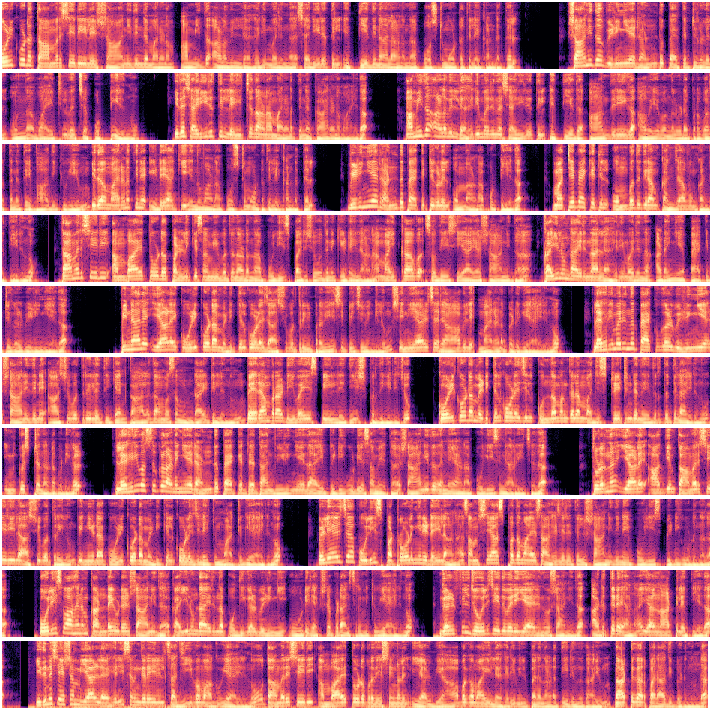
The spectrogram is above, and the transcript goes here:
കോഴിക്കോട് താമരശ്ശേരിയിലെ ഷാനിദിന്റെ മരണം അമിത അളവിൽ ലഹരി മരുന്ന് ശരീരത്തിൽ എത്തിയതിനാലാണെന്ന പോസ്റ്റ്മോർട്ടത്തിലെ കണ്ടെത്തൽ. ഷാനിദ വിഴുങ്ങിയ രണ്ട് പാക്കറ്റുകളിൽ ഒന്ന് വയറ്റിൽ വെച്ച് പൊട്ടിയിരുന്നു. ഇത് ശരീരത്തിൽ ലയിച്ചതാണ് മരണത്തിന് കാരണമായത്. അമിത അളവിൽ ലഹരി മരുന്ന് ശരീരത്തിൽ എത്തിയത് ആന്തരിക അവയവങ്ങളുടെ പ്രവർത്തനത്തെ ബാധിക്കുകയും ഇത് മരണത്തിന് ഇടയാക്കി എന്നുമാണ് പോസ്റ്റ്മോർട്ടത്തിലെ കണ്ടെത്തൽ. വിഴുങ്ങിയ രണ്ട് പാക്കറ്റുകളിൽ ഒന്നാണ് പൊട്ടിയത്. മറ്റേ പാക്കറ്റിൽ ഒമ്പത് ഗ്രാം കഞ്ചാവും കണ്ടെത്തിയിരുന്നു. താമരശ്ശേരി അമ്പായത്തോട് പള്ളിക്ക് സമീപത്ത് നടന്ന പോലീസ് പരിശോധനയ്ക്കിടയിലാണ് മൈക്കാവ് സ്വദേശിയായ ഷാനിദ കയ്യിലുണ്ടായിരുന്ന ലഹരി മരുന്ന് അടങ്ങിയ പാക്കറ്റുകൾ വിഴുങ്ങിയത്. പിന്നാലെ ഇയാളെ കോഴിക്കോട് മെഡിക്കൽ കോളേജ് ആശുപത്രിയിൽ പ്രവേശിപ്പിച്ചുവെങ്കിലും ശനിയാഴ്ച രാവിലെ മരണപ്പെടുകയായിരുന്നു. ലഹരിമരുന്ന് പാക്കുകൾ വിഴുങ്ങിയ ഷാനിദിനെ ആശുപത്രിയിൽ എത്തിക്കാൻ കാലതാമസം ഉണ്ടായിട്ടില്ലെന്നും പേരാമ്പ്ര ഡിവൈഎസ്പി ലതീഷ് പ്രതികരിച്ചു. കോഴിക്കോട് മെഡിക്കൽ കോളേജിൽ കുന്നമംഗലം മജിസ്ട്രേറ്റിന്റെ നേതൃത്വത്തിലായിരുന്നു ഇൻക്വസ്റ്റ് നടപടികൾ. ലഹരി വസ്തുക്കൾ അടങ്ങിയ രണ്ട് പാക്കറ്റ് താൻ വിഴുങ്ങിയതായി പിടികൂടിയ സമയത്ത് ഷാനിദ് തന്നെയാണ് പോലീസിനെ അറിയിച്ചത്. തുടർന്ന് ഇയാളെ ആദ്യം താമരശ്ശേരിയിലെ ആശുപത്രിയിലും പിന്നീട് കോഴിക്കോട് മെഡിക്കൽ കോളേജിലേക്കും മാറ്റുകയായിരുന്നു. വെള്ളിയാഴ്ച പോലീസ് പട്രോളിങ്ങിനിടയിലാണ് സംശയാസ്പദമായ സാഹചര്യത്തിൽ ഷാനിദിനെ പോലീസ് പിടികൂടുന്നത്. പോലീസ് വാഹനം കണ്ടയുടൻ ഷാനിദ് കയ്യിലുണ്ടായിരുന്ന പൊതികൾ വിഴുങ്ങി ഓടി രക്ഷപ്പെടാൻ ശ്രമിക്കുകയായിരുന്നു. ഗൾഫിൽ ജോലി ചെയ്തു വരികയായിരുന്നു ഷാനിദ് അടുത്തിടെയാണ് ഇയാൾ നാട്ടിലെത്തിയത്. ഇതിനുശേഷം ഇയാൾ ലഹരി ശൃംഖലയിൽ സജീവമാകുകയായിരുന്നു. താമരശ്ശേരി അമ്പായത്തോട് പ്രദേശങ്ങളിൽ ഇയാൾ വ്യാപകമായി ലഹരി വിൽപ്പന നടത്തിയിരുന്നതായും നാട്ടുകാർ പരാതിപ്പെടുന്നുണ്ട്.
